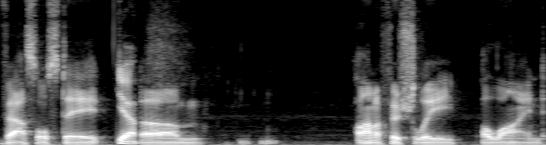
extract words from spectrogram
vassal state. Yeah. Um, unofficially aligned,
